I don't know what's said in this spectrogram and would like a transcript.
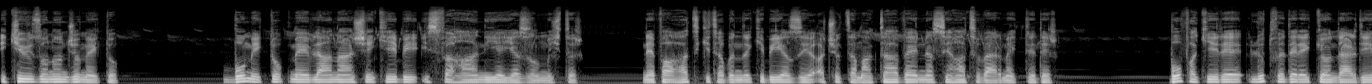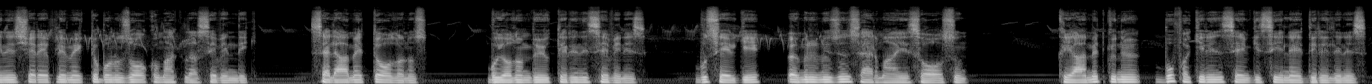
210. Mektup Bu mektup Mevlana Şekibi İsfahani'ye yazılmıştır. Nefahat kitabındaki bir yazıyı açıklamakta ve nasihat vermektedir. Bu fakire lütfederek gönderdiğiniz şerefli mektubunuzu okumakla sevindik. Selamette olunuz. Bu yolun büyüklerini seviniz. Bu sevgi ömrünüzün sermayesi olsun. Kıyamet günü bu fakirin sevgisiyle diriliniz.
